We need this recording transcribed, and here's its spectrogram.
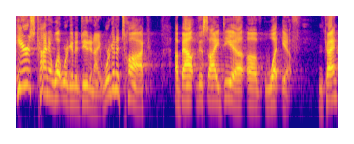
here's kind of what we're going to do tonight. We're going to talk about this idea of what if, okay?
